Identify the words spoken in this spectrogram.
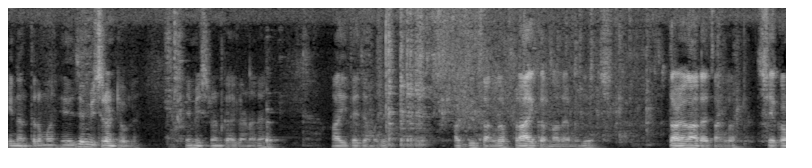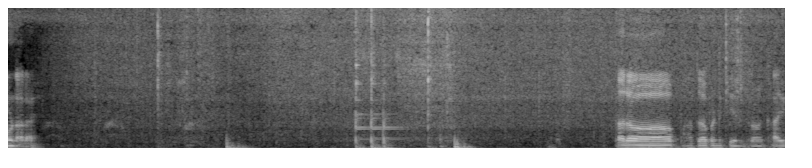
की नंतर मग हे जे मिश्रण ठेवलं हे मिश्रण काय करणार आहे? आई त्याच्यामध्ये अगदी चांगलं फ्राय करणार आहे म्हणजे तळणार आहे चांगलं शेकवणार आहे. तर पाहतो आपण केंद्र काय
